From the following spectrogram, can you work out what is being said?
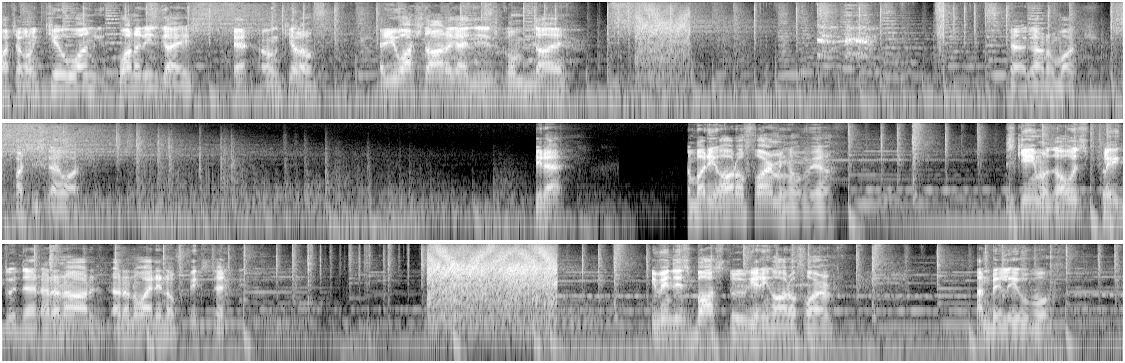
Watch, I'm gonna kill one one of these guys. Yeah, I'm gonna kill him. And you watch the other guys, he's gonna die. Yeah, I got him. Watch. Watch this guy. Watch. See that? Somebody auto farming over here. This game was always plagued with that. I don't know how to, I don't know why they don't fix it. Even this boss too getting auto farm. Unbelievable.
